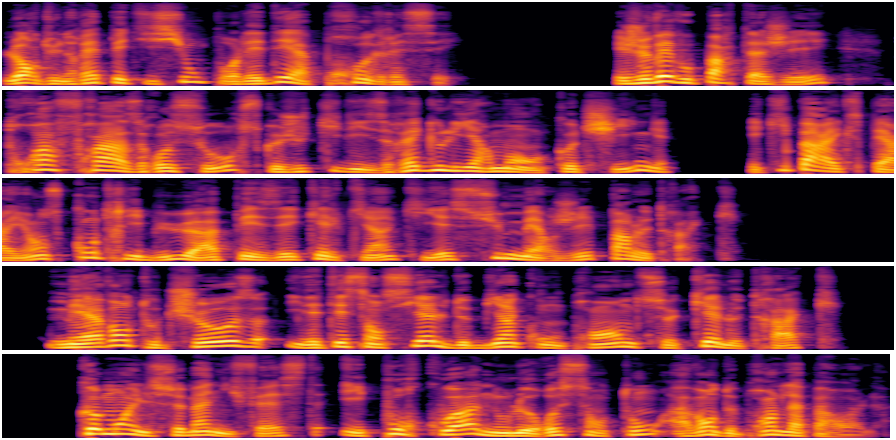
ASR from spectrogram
lors d'une répétition pour l'aider à progresser. Et je vais vous partager trois phrases ressources que j'utilise régulièrement en coaching et qui par expérience contribuent à apaiser quelqu'un qui est submergé par le trac. Mais avant toute chose, il est essentiel de bien comprendre ce qu'est le trac, comment il se manifeste et pourquoi nous le ressentons avant de prendre la parole.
